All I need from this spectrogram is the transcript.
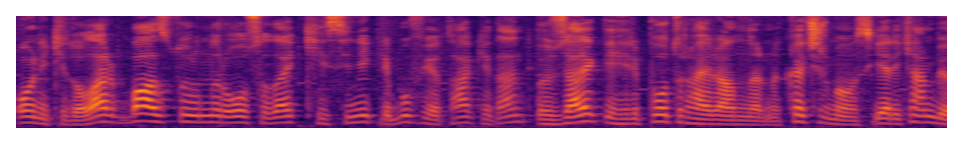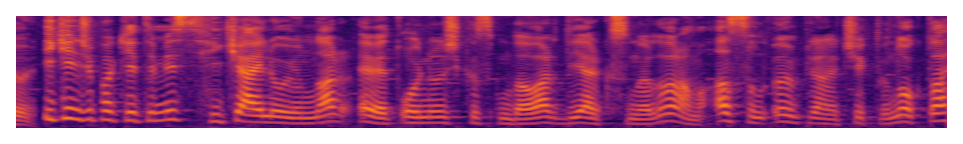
12 dolar. Bazı sorunları olsa da kesinlikle bu fiyatı hak eden özellikle Harry Potter hayranlarını kaçırmaması gereken bir oyun. İkinci paketimiz hikayeli oyunlar. Evet oynanış kısmı da var, diğer kısımları da var ama asıl ön plana çıktığı nokta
